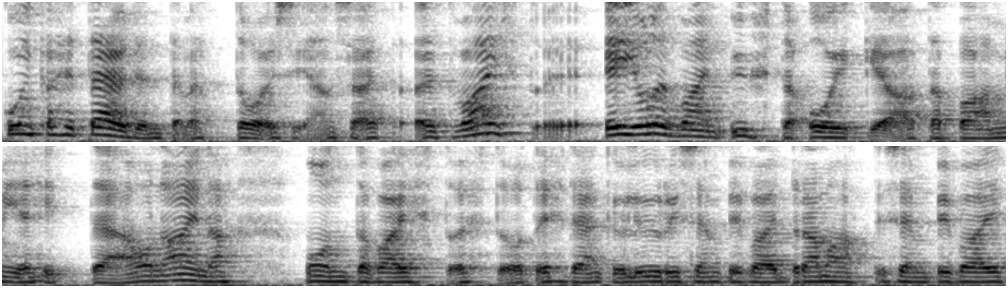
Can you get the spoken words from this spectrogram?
kuinka he täydentävät toisiansa. Et, et vaihto, ei ole vain yhtä oikeaa tapaa miehittää, on aina monta vaihtoehtoa, tehdäänkö lyyrisempi vai dramaattisempi vai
